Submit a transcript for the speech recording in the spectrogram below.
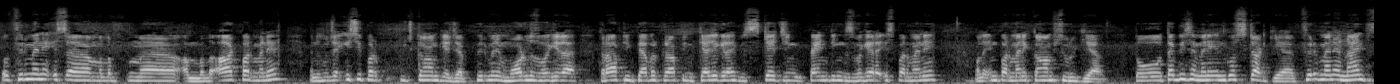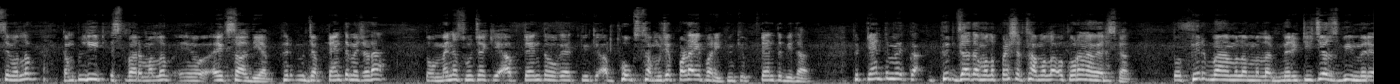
تو پھر میں نے اس مطلب مطلب آرٹ پر میں نے میں نے سوچا اسی پر کچھ کام کیا جائے۔ پھر میں نے ماڈلز وغیرہ crafting paper crafting calligraphy sketching paintings وغیرہ اس پر میں نے مطلب ان پر میں نے کام شروع کیا۔ تو تبھی سے میں نے ان کو اسٹارٹ کیا۔ پھر میں نے نائنتھ سے مطلب کمپلیٹ اس پر مطلب ایک سال دیا۔ پھر جب ٹینتھ میں چڑھا تو میں نے سوچا کہ اب ٹینتھ ہو گیا کیونکہ اب فوکس تھا، مجھے پڑھائی پر ہی کیونکہ ٹینتھ بھی تھا۔ پھر ٹینتھ میں پھر زیادہ مطلب پریشر تھا مطلب کورونا وائرس کا۔ تو پھر مطلب مطلب میرے ٹیچرز بھی میرے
